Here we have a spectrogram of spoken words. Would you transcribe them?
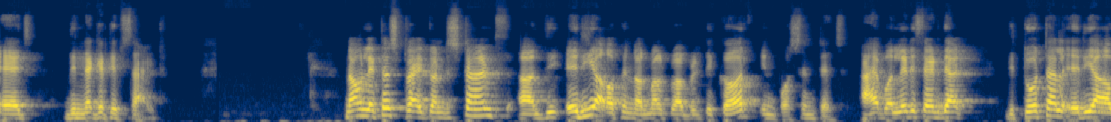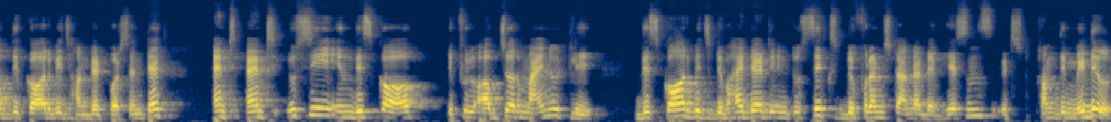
as the negative side. Now let us try to understand uh, the area of a normal probability curve in percentage. I have already said that the total area of the curve is 100 percentage and, and you see in this curve, if you observe minutely, this curve is divided into six different standard deviations. It's from the middle,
